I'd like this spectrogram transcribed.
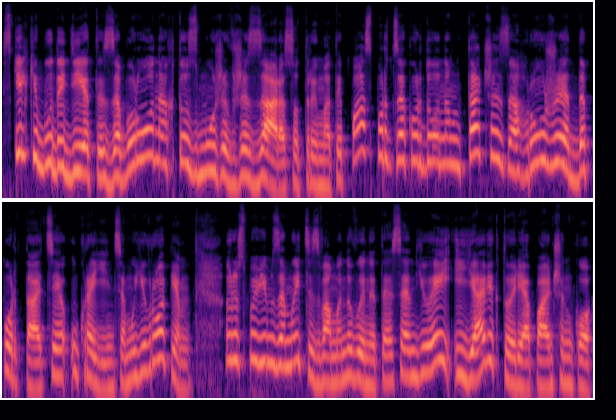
Скільки буде діяти заборона, хто зможе вже зараз отримати паспорт за кордоном, та чи загрожує депортація українцям у Європі? Розповім за мить. З вами новини ТСН.UA і я Вікторія Панченко.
